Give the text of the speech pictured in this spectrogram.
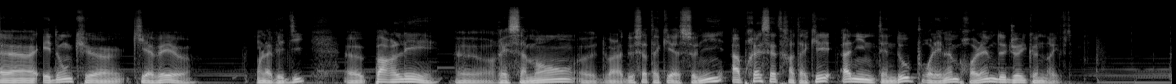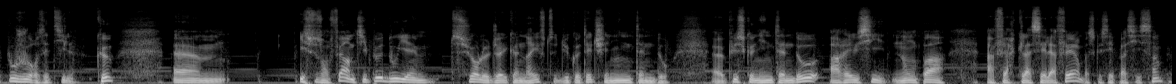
et donc qui avait on l'avait dit, euh, parler euh, récemment euh, de, s'attaquer à Sony après s'être attaqué à Nintendo pour les mêmes problèmes de Joy-Con Drift. Toujours est-il que ils se sont fait un petit peu douiller sur le Joy-Con Drift du côté de chez Nintendo, puisque Nintendo a réussi non pas à faire classer l'affaire, parce que c'est pas si simple,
